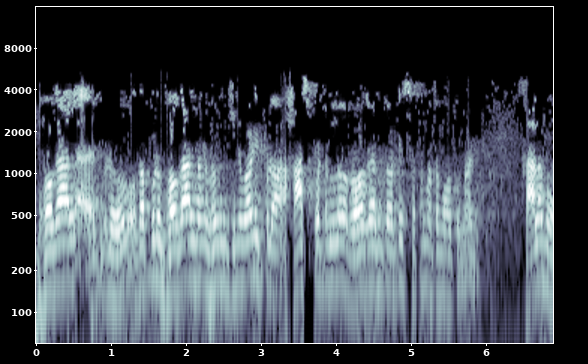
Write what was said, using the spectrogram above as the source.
భోగాల ఇప్పుడు ఒకప్పుడు భోగాలను అనుభవించిన వాడు ఇప్పుడు ఆ హాస్పిటల్లో రోగంతో సతమతమవుతున్నాడు. కాలము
